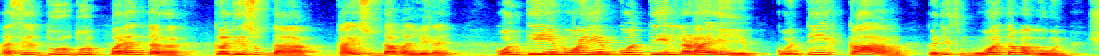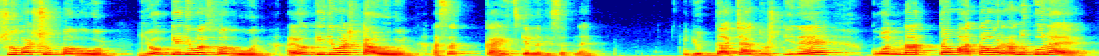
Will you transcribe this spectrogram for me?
असे दूर दूरपर्यंत कधी सुद्धा काही सुद्धा मानले नाही. कोणतीही मोहीम कोणतीही लढाई कोणतेही काम कधीच मुहूर्त बघून शुभ अशुभ बघून योग्य दिवस बघून अयोग्य दिवस टाळून असं काहीच केलं दिसत नाही. युद्धाच्या दृष्टीने कोणतं वातावरण अनुकूल आहे?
